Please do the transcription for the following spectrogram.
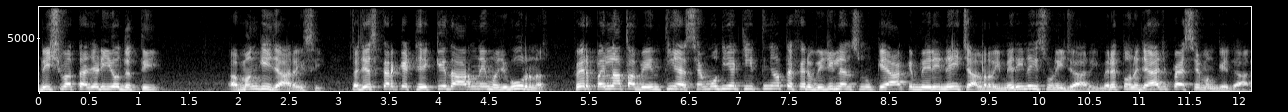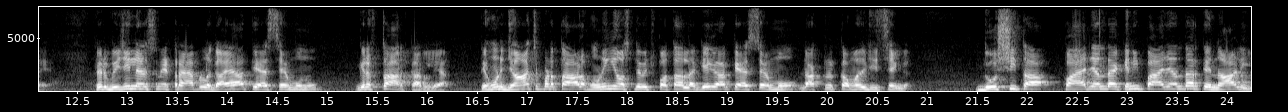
ਰਿਸ਼ਵਤ ਹੈ ਜਿਹੜੀ ਉਹ ਦਿੱਤੀ ਮੰਗੀ ਜਾ ਰਹੀ ਸੀ। ਤਾਂ ਜਿਸ ਕਰਕੇ ਠੇਕੇਦਾਰ ਨੇ ਮਜਬੂਰਨ ਫਿਰ ਪਹਿਲਾਂ ਤਾਂ ਬੇਨਤੀਆਂ ਐਸਐਮਓ ਦੀਆਂ ਕੀਤੀਆਂ ਤੇ ਫਿਰ ਵਿਜੀਲੈਂਸ ਨੂੰ ਕਿਹਾ ਕਿ ਮੇਰੀ ਨਹੀਂ ਚੱਲ ਰਹੀ, ਮੇਰੀ ਨਹੀਂ ਸੁਣੀ ਜਾ ਰਹੀ, ਮੇਰੇ ਤੋਂ ਨਜਾਇਜ਼ ਪੈਸੇ ਮੰਗੇ ਜਾ ਰਹੇ ਆ। ਫਿਰ ਵਿਜੀਲੈਂਸ ਨੇ ਟਰੈਪ ਲਗਾਇਆ ਤੇ ਐਸਐਮਓ ਨੂੰ ਗ੍ਰਿਫਤਾਰ ਕਰ ਲਿਆ। ਤੇ ਹੁਣ ਜਾਂਚ ਪੜਤਾਲ ਹੋਣੀ ਹੈ ਉਸ ਦੇ ਵਿੱਚ ਪਤਾ ਲੱਗੇਗਾ ਕਿ ਐਸਐਮਓ ਡਾਕਟਰ ਕਮਲਜੀਤ ਸਿੰਘ ਦੋਸ਼ੀ ਤਾਂ ਪਾਇਆ ਜਾਂਦਾ ਕਿ ਨਹੀਂ ਪਾਇਆ ਜਾਂਦਾ ਤੇ ਨਾਲ ਹੀ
